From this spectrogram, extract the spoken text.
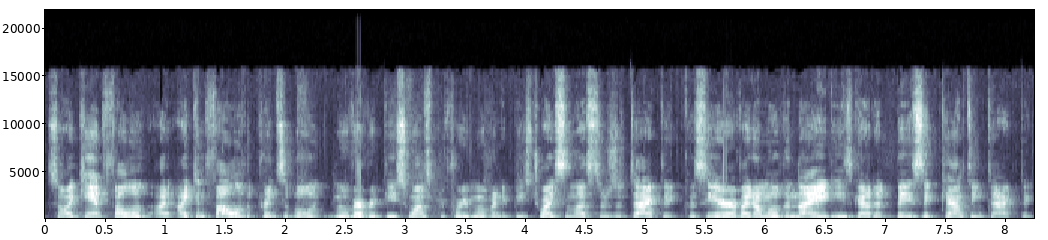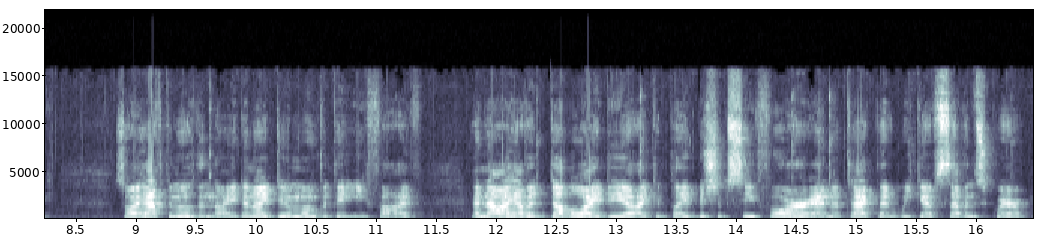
So I can't follow, I, I, can follow the principle, move every piece once before you move any piece twice unless there's a tactic. Because here, if I don't move the knight, he's got a basic counting tactic. So I have to move the knight, and I do move it to e5. And now I have a double idea. I could play bishop c4 and attack that weak f7 square.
